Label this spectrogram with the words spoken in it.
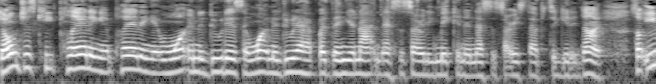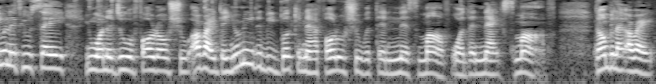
Don't just keep planning and planning and wanting to do this and wanting to do that, but then you're not necessarily making the necessary steps to get it done. So even if you say you want to do a photo shoot, all right, then you need to be booking that photo shoot within this month or the next month. Don't be like, all right,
